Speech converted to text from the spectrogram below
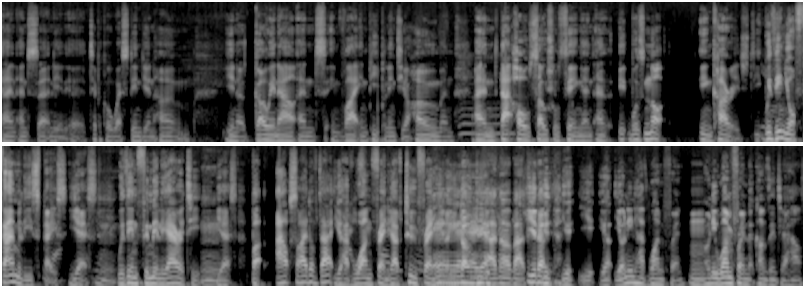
and and certainly a typical West Indian home, you know, going out and inviting people into your home and mm. and that whole social thing, and and it was not encouraged. Yeah. within your family space yes. Mm. Within familiarity mm. yes. But outside of that you have That is one friend you have two true. friends you know you yeah, don't yeah, do yeah, I know about you know- you, you, you, you only have one friend, only one friend that comes into your house.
